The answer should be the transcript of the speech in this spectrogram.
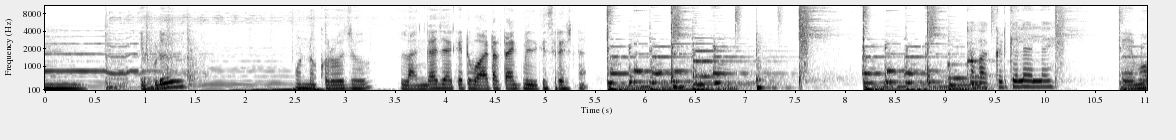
మ్మ్. ఎప్పుడు? మొన్న ఒక రోజు లంగా జాకెట్ వాటర్ ట్యాంక్ మీదకి విసిరేసిన. అక్కడికి వెళ్ళి వెళ్ళాయి? ఏమో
